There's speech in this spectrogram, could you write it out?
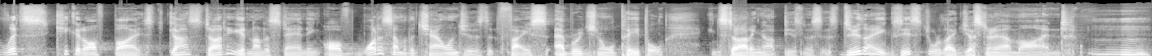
let's kick it off by starting to get an understanding of what are some of the challenges that face Aboriginal people in starting up businesses. Do they exist or are they just in our mind? Mm.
